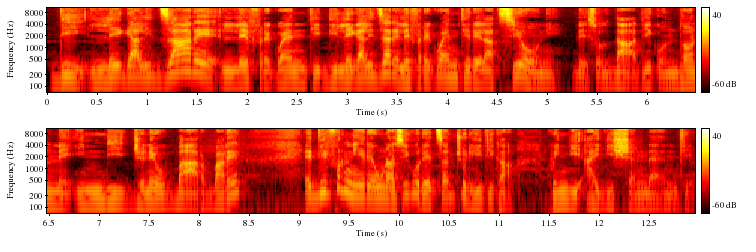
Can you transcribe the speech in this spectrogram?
di legalizzare le frequenti, di legalizzare le frequenti relazioni dei soldati con donne indigene o barbare e di fornire una sicurezza giuridica quindi ai discendenti.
